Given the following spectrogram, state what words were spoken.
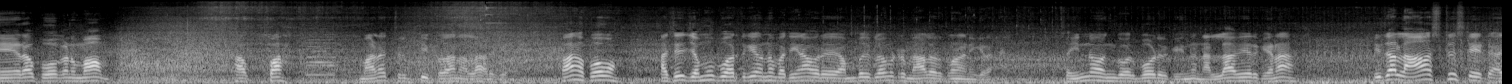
நேராக போகணுமாம். அப்பா மன திருப்தி இப்போ தான் நல்லா இருக்குது வாங்க போவோம். ஆக்சுவலி ஜம்மு போகிறதுக்கே இன்னும் பார்த்தீங்கன்னா ஒரு ஐம்பது கிலோமீட்டர் மேலே இருக்கும்னு நினைக்கிறேன். ஸோ இன்னும் இங்கே ஒரு போர்டு இருக்குது இன்னும் நல்லாவே இருக்குது ஏன்னா இதுதான் last state I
